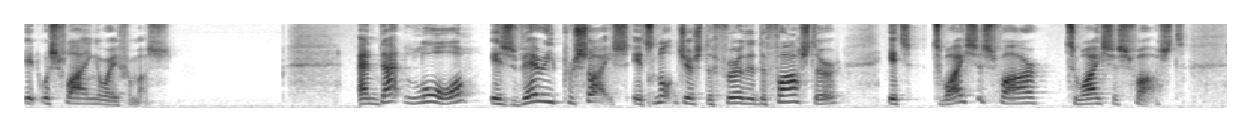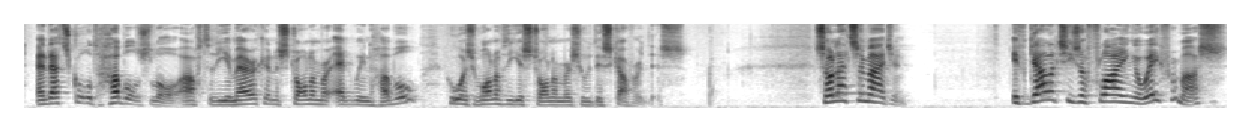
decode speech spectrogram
it was flying away from us. And that law is very precise. It's not just the further the faster, it's twice as far, twice as fast. And that's called Hubble's law, after the American astronomer Edwin Hubble, who was one of the astronomers who discovered this. So let's imagine, if galaxies are flying away from us,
